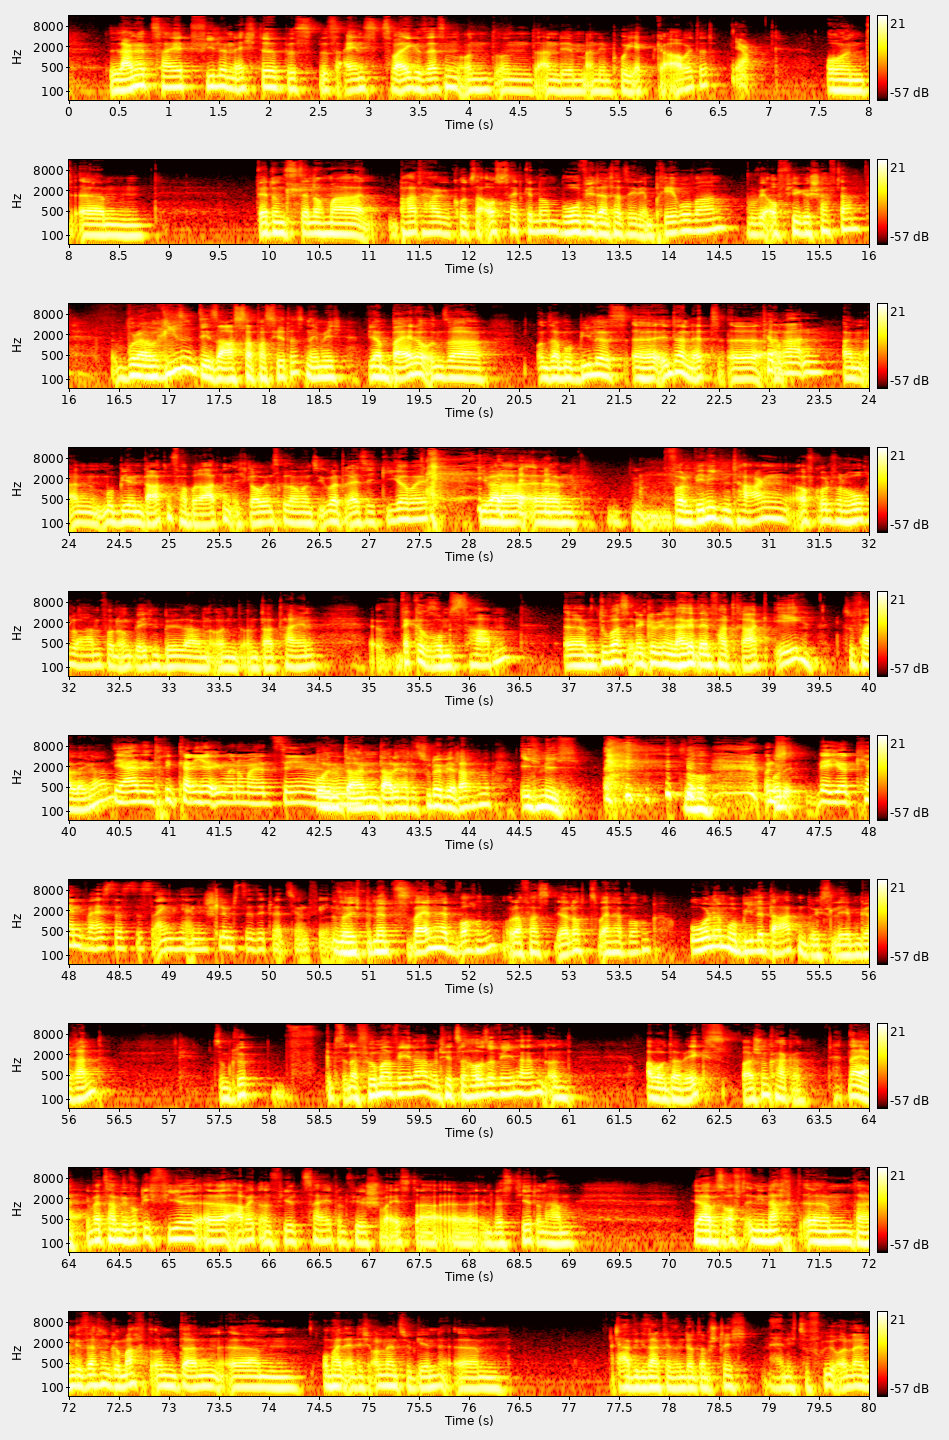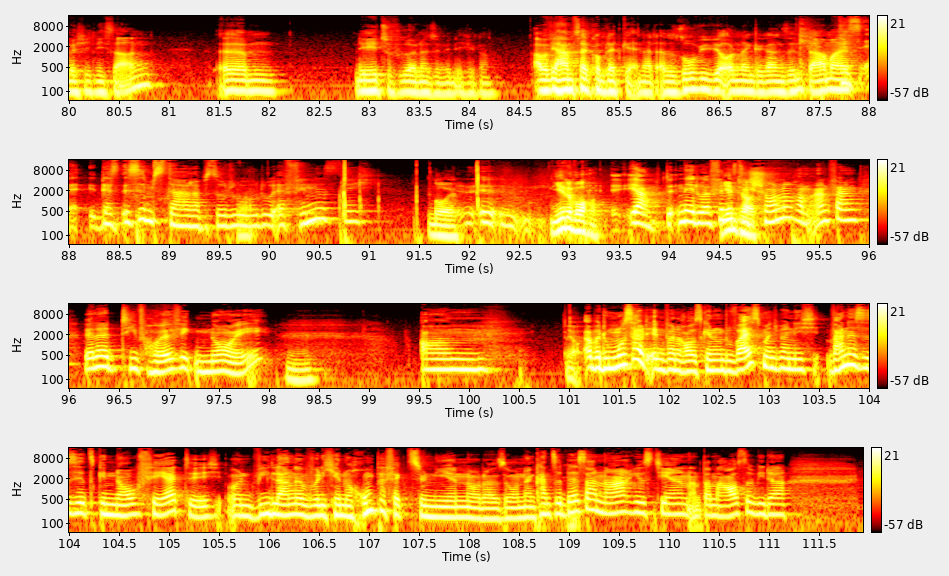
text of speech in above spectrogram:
lange Zeit, viele Nächte bis, bis eins, zwei gesessen und, und an, dem, an dem Projekt gearbeitet. Ja. Und ähm, wir hatten uns dann nochmal ein paar Tage kurze Auszeit genommen, wo wir dann tatsächlich im Prero waren, wo wir auch viel geschafft haben. Wo dann ein Riesendesaster passiert ist, nämlich wir haben beide unser, unser mobiles äh, Internet äh, an, Verbraten. an, an mobilen Daten verbraten. Ich glaube, insgesamt waren es über 30 Gigabyte, die wir da ähm, von wenigen Tagen aufgrund von Hochladen von irgendwelchen Bildern und, und Dateien äh, weggerumst haben. Ähm, du warst in der glücklichen Lage, deinen Vertrag eh zu verlängern. Ja, den Trick kann ich ja irgendwann nochmal erzählen. Und dann, dadurch hattest du dann wieder Daten, ich nicht. So. Und, und- wer Jörg kennt, weiß, dass das eigentlich eine schlimmste Situation für ihn ist. So, ich bin dann zweieinhalb Wochen oder fast, ja doch, zweieinhalb Wochen ohne mobile Daten durchs Leben gerannt. Zum Glück gibt es in der Firma WLAN und hier zu Hause WLAN. Und, aber unterwegs war schon kacke. Naja, jedenfalls haben wir wirklich viel äh, Arbeit und viel Zeit und viel Schweiß da äh, investiert und haben ja bis oft in die Nacht ähm, daran gesessen und gemacht und dann, ähm, um halt endlich online zu gehen. Ähm, ja, wie gesagt, wir sind unterm Strich, naja, nicht zu früh online, möchte ich nicht sagen. Ähm, nee, zu früh online sind wir nicht gegangen. Aber wir haben es halt komplett geändert. Also so wie wir online gegangen sind, damals Das, äh, das ist im Startup so. Du, du erfindest dich. Neu. Äh, Jede Woche. ja, nee, du erfindest dich schon noch am Anfang relativ häufig neu. Ähm, Ja. Aber du musst halt irgendwann rausgehen und du weißt manchmal nicht, wann ist es jetzt genau fertig und wie lange will ich hier noch rumperfektionieren oder so. Und dann kannst du besser nachjustieren und dann haust du wieder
